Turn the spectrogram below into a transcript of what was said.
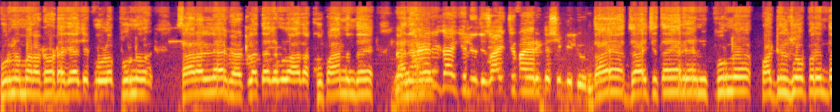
पूर्ण मराठवाडा गॅजेट मुळे पूर्ण सारायला नाही भेटला. त्याच्यामुळे आता खूप आनंद आहे. आणि आम्ही तयारी काय केली होती? जायची तयारी कशी केली होती? जाय जायची तयारी आम्ही पूर्ण पाटील जोपर्यंत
